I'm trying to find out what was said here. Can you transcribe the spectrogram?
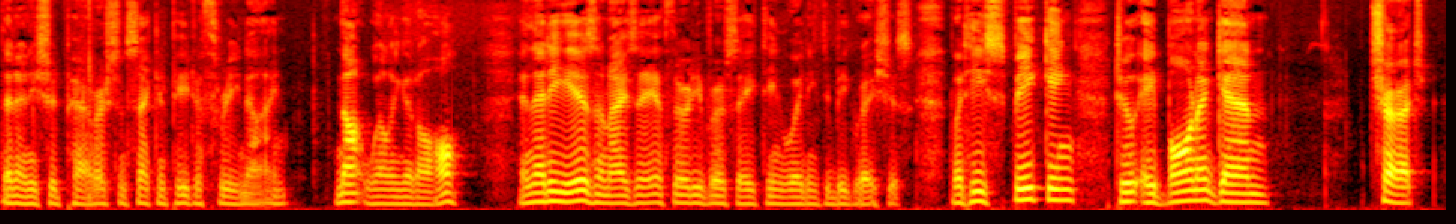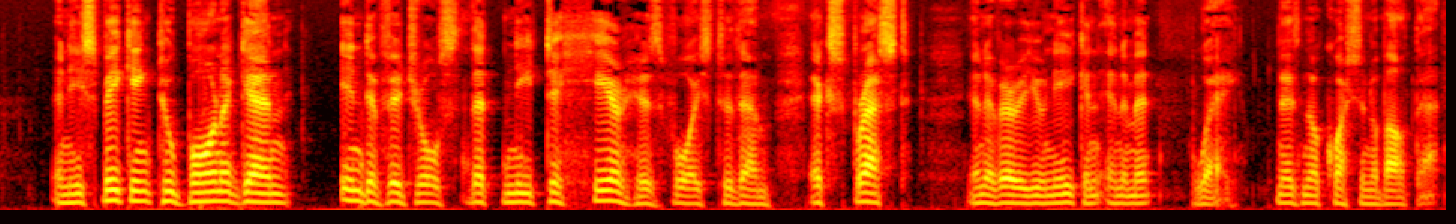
that any should perish in 2 Peter 3 9, not willing at all, and that he is in Isaiah 30, verse 18, waiting to be gracious. But he's speaking to a born again church, and he's speaking to born again individuals that need to hear his voice to them expressed in a very unique and intimate way. There's no question about that.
